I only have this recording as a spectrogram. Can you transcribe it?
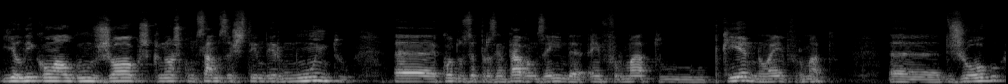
e ali com alguns jogos que nós começámos a estender muito ah, quando os apresentávamos ainda em formato pequeno, não é? Em formato ah, de jogo,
